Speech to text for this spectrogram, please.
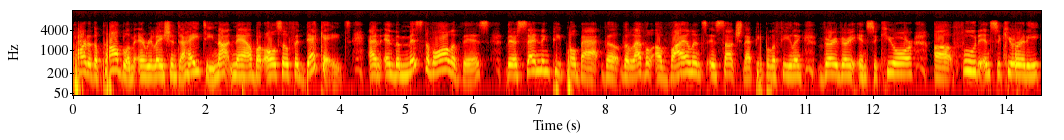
part of the problem in relation to Haiti, not now, but also for decades. And in the midst of all of this, they're sending people back. The, the level of violence is such that people are feeling very, very insecure, uh, food insecurity,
